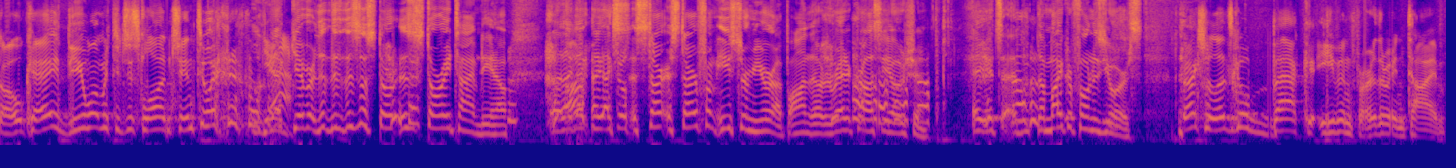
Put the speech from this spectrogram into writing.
Okay. Do you want me to just launch into it? Yeah. give her. This, this is a story. This is story time, Dino. Uh, like, like, like, s- start start from Eastern Europe on the, right across the ocean. Hey, It's uh, the microphone is yours. Actually, let's go back even further in time.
